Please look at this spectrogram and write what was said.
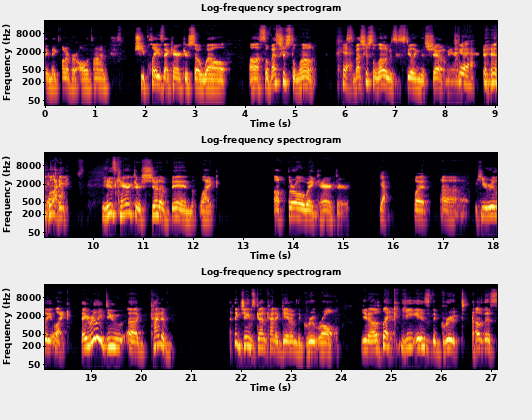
they make fun of her all the time. She plays that character so well. Uh, Sylvester Stallone. Yeah. Sylvester Stallone is stealing this show, man. Yeah. yeah. like his character should have been like a throwaway character. Yeah. But uh he really like they really do uh kind of I think James Gunn kind of gave him the Groot role. You know, like he is the Groot of this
